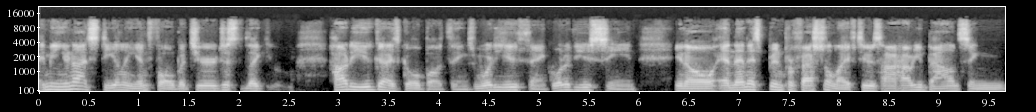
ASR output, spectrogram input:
i mean you're not stealing info but you're just like how do you guys go about things what do you think what have you seen you know and then it's been professional life too is how, how are you balancing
